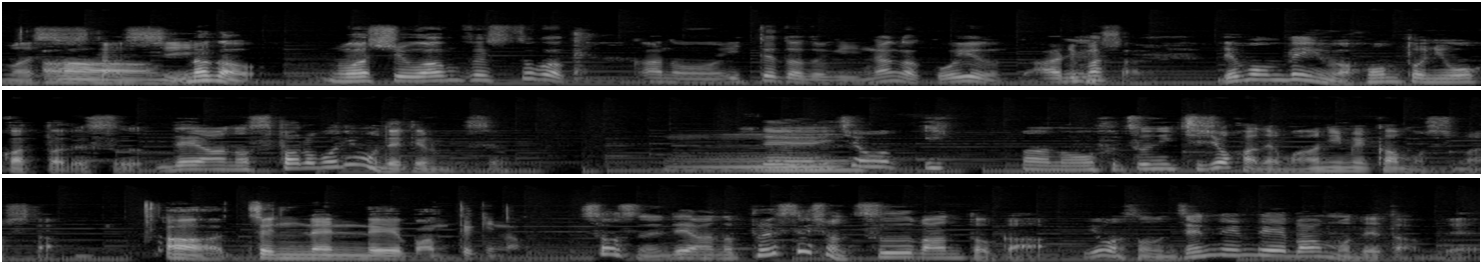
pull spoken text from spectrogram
ましたし、なんか、わし、ワンフェスとか、あの、行ってた時になんかこういうのありました？ね。デモンベインは本当に多かったです。で、あの、スパロボにも出てるんですよ。で、一応。応、い、あの、普通に地上波でもアニメ化もしました。ああ、全年齢版的な。そうですね。で、あの、プレイステーション2版とか、要はその全年齢版も出たんで、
